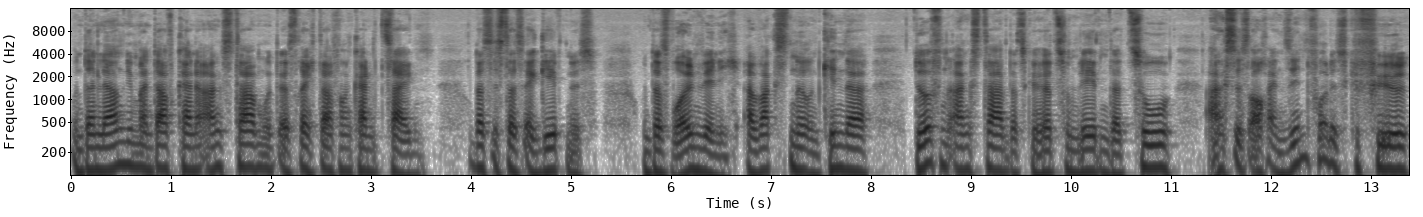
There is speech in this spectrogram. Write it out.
Und dann lernen die, man darf keine Angst haben und erst recht darf man keine zeigen. Und das ist das Ergebnis. Und das wollen wir nicht. Erwachsene und Kinder dürfen Angst haben, das gehört zum Leben dazu. Angst ist auch ein sinnvolles Gefühl.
